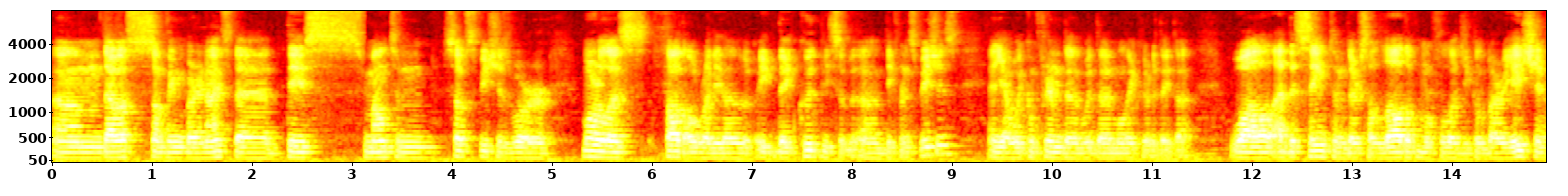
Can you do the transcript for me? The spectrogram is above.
um, that was something very nice. That these mountain subspecies were more or less thought already that it, they could be sub, uh, different species, and yeah, we confirmed that with the molecular data. While at the same time, there's a lot of morphological variation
